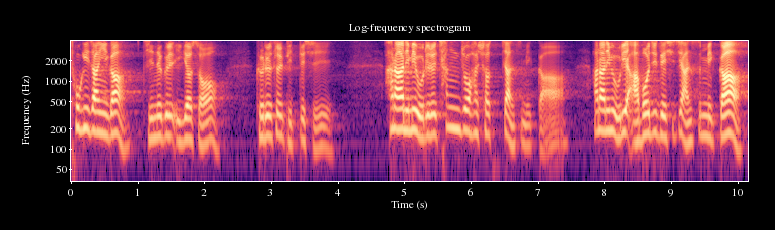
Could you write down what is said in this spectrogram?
토기장이가 진흙을 이겨서 그릇을 빚듯이 하나님이 우리를 창조하셨지 않습니까? 하나님이 우리 아버지 되시지 않습니까?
